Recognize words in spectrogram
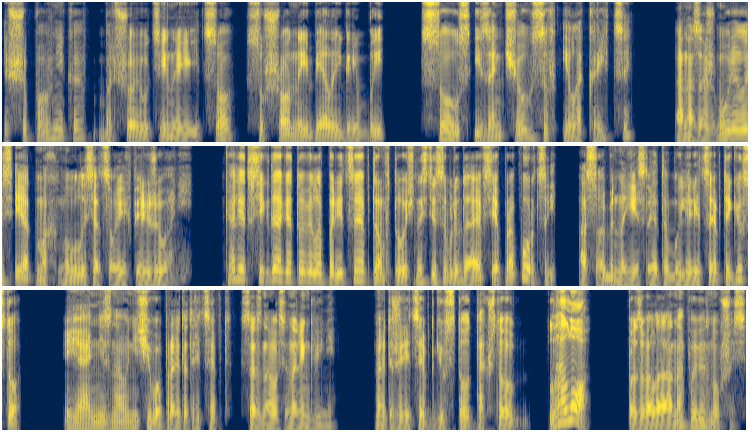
из шиповника, большое утиное яйцо, сушеные белые грибы, соус из анчоусов и лакрицы?» Она зажмурилась и отмахнулась от своих переживаний. Калет всегда готовила по рецептам, в точности соблюдая все пропорции, особенно если это были рецепты Гюсто. «Я не знала ничего про этот рецепт», — созналась она Лингвини. «Но это же рецепт Гюсто, так что...» «Лало!» — позвала она, повернувшись.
